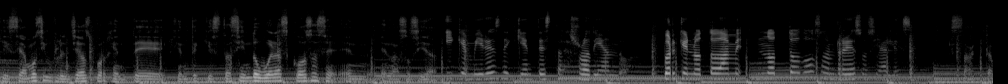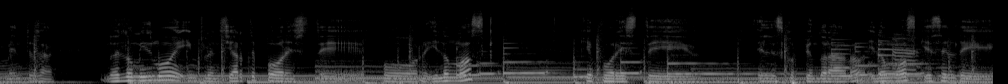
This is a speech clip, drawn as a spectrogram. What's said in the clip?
que seamos influenciados por gente, gente que está haciendo buenas cosas en, en- la sociedad. Y que mires de quién te estás rodeando. Porque no, toda, no todos son redes sociales. Exactamente, o sea, no es lo mismo influenciarte por este, por Elon Musk que por este, el escorpión dorado, ¿no? Elon Ah. Musk es el de,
